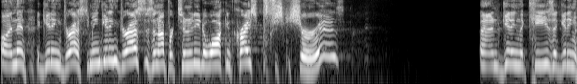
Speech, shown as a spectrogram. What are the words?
Oh, and then getting dressed. You mean getting dressed is an opportunity to walk in Christ? Sure is and getting the keys and getting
